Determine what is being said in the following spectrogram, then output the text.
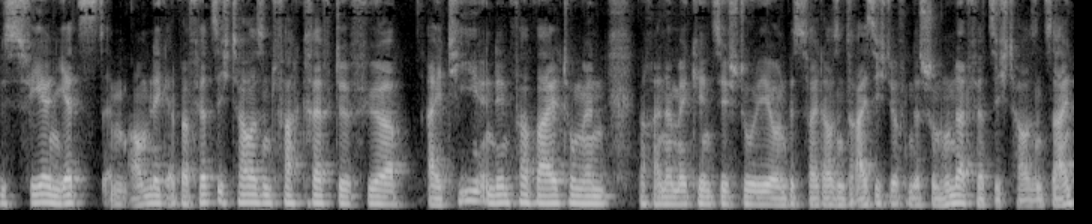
es fehlen jetzt im Augenblick etwa 40.000 Fachkräfte für IT in den Verwaltungen nach einer McKinsey-Studie und bis 2030 dürfen das schon 140.000 sein.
